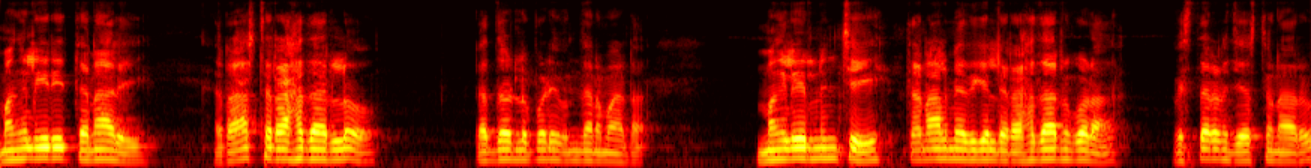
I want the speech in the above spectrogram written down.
మంగళగిరి తెనాలి రాష్ట్ర రహదారిలో పెద్దొడ్లపొడి ఉందన్నమాట. మంగళగిరి నుంచి తెనాలి మీదకి వెళ్ళే రహదారిని కూడా విస్తరణ చేస్తున్నారు.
